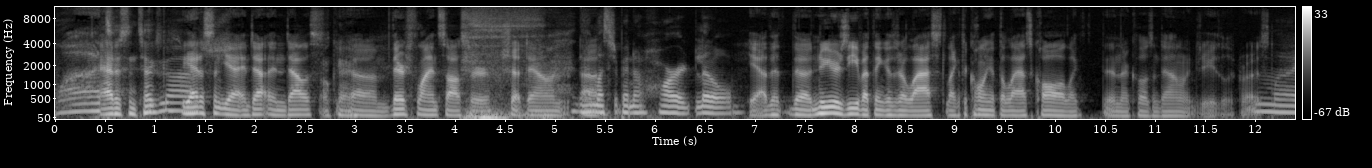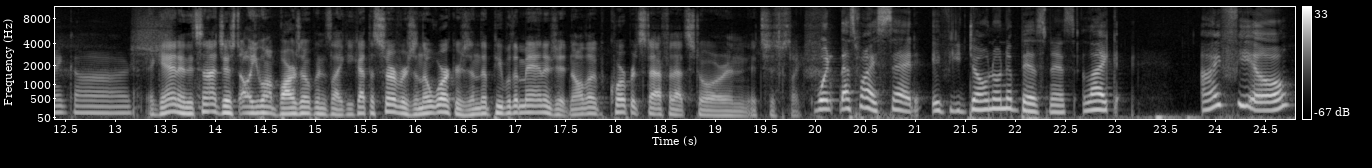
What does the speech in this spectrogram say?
what? Addison, Texas. The Addison, yeah, in, da- in Dallas. Okay. Um, their Flying Saucer shut down. That Uh, must have been a hard little. yeah, the the New Year's Eve I think is their last. Like they're calling it the last call. Like then they're closing down. Like Jesus Christ. My gosh. Again, and it's not just oh you want bars open. It's like you got the servers and the workers and the people that manage it and all the corporate staff for that store, and it's just like when that's why I said if you don't own a business, like I feel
